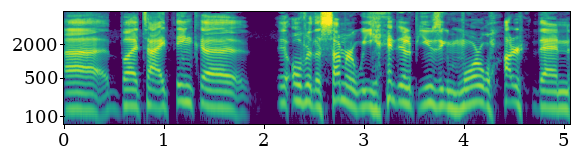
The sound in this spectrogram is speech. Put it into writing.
Uh, but I think uh, over the summer we ended up using more water than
